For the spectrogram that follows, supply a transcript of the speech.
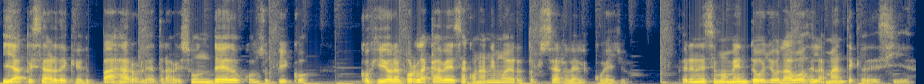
y a pesar de que el pájaro le atravesó un dedo con su pico, cogióle por la cabeza con ánimo de retorcerle el cuello. Pero en ese momento oyó la voz del amante que le decía,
